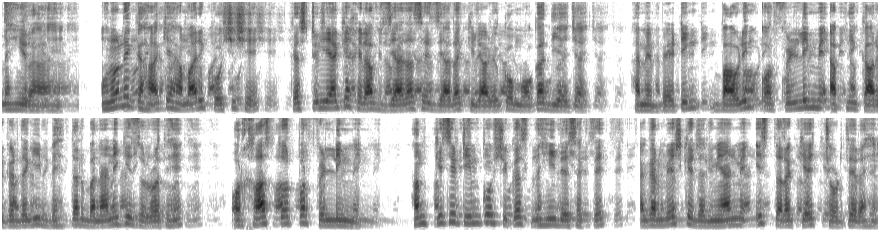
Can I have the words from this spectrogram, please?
नहीं रहा है उन्होंने कहा कि हमारी कोशिश है कि ऑस्ट्रेलिया के खिलाफ ज़्यादा से ज़्यादा खिलाड़ियों को मौका दिया जाए। हमें बैटिंग बाउलिंग और फील्डिंग में अपनी कारकर्दगी बेहतर बनाने की ज़रूरत है और ख़ास तौर पर फील्डिंग में। हम किसी टीम को शिकस्त नहीं दे सकते। अगर मैच के दरमियान में इस तरह कैच छोड़ते रहें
